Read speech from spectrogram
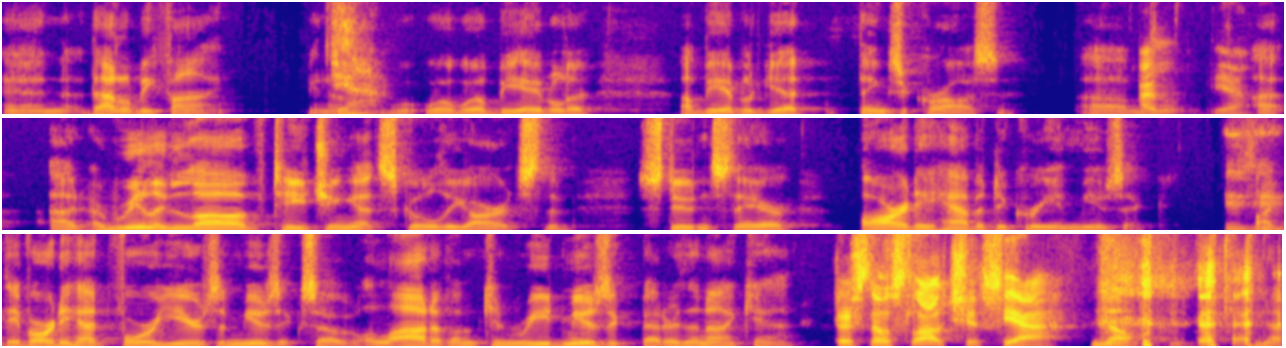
and that'll be fine. You know, Yeah. we'll, we'll be able to. I'll be able to get things across. Um, I, yeah. I, I really love teaching at School of the Arts. The students there already have a degree in music. Mm-hmm. Like they've already had four years of music, so a lot of them can read music better than I can. There's no slouches, yeah. No, no.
